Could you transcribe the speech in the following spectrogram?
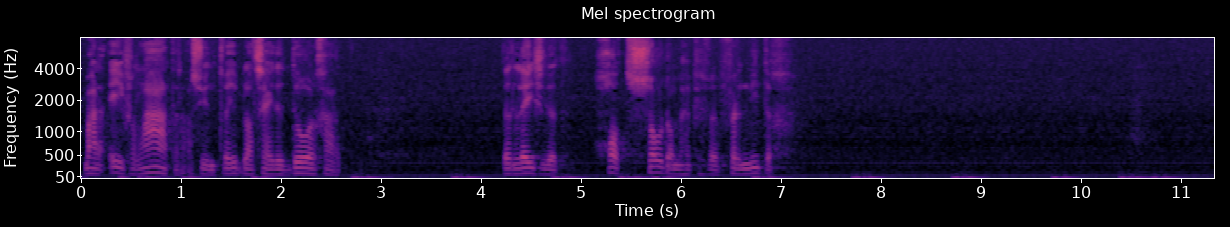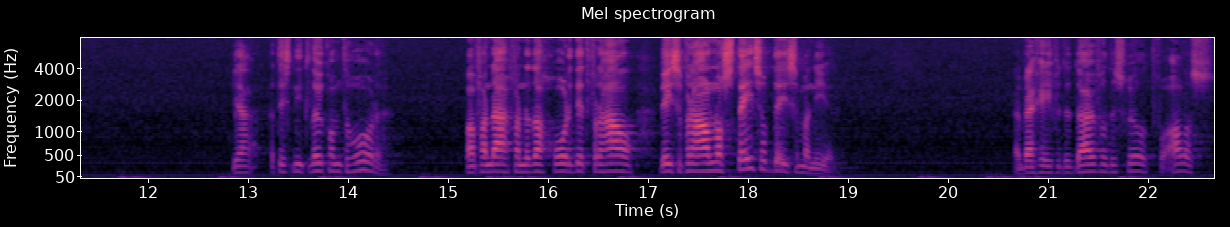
Maar even later, als u in twee bladzijden doorgaat, dan lees je dat God Sodom heeft vernietigd. Ja, het is niet leuk om te horen. Maar vandaag van de dag hoor ik dit verhaal, deze verhaal nog steeds op deze manier. En wij geven de duivel de schuld voor alles.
